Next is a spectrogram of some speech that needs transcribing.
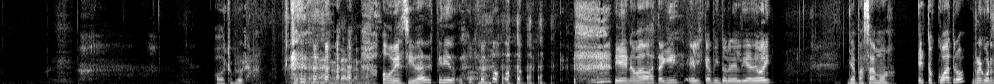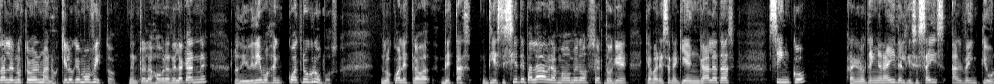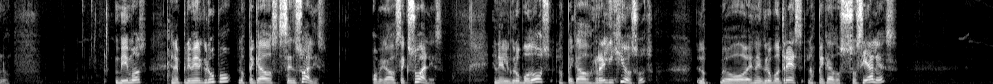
Otro programa. Obesidad espiritual. Bien, amados, hasta aquí el capítulo del día de hoy. Ya pasamos estos cuatro. Recordarles a nuestros hermanos que lo que hemos visto dentro de las obras de la carne lo dividimos en cuatro grupos, los cuales traba- de estas 17 palabras más o menos, ¿cierto? Que, que aparecen aquí en Gálatas 5, para que lo tengan ahí, del 16 al 21. Vimos en el primer grupo los pecados sensuales o pecados sexuales. En el grupo 2, los pecados religiosos. Los- o en el grupo 3, los pecados sociales.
